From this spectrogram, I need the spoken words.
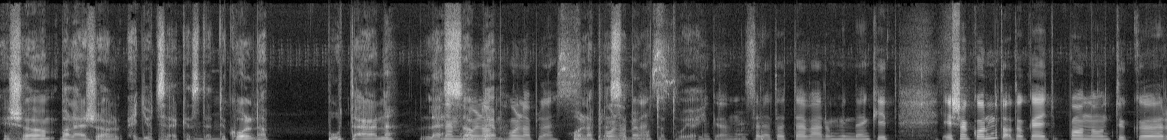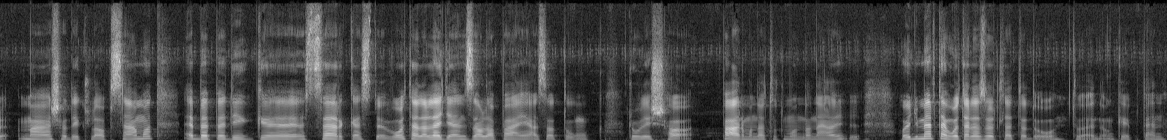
és a Balázsjal együtt szerkesztettük. Holnap után lesz Nem, holnap, a bem... holnap lesz. Holnap lesz holnap a bemutatója. Lesz. Igen, szeretettel várunk mindenkit. És akkor mutatok egy Pannon tükör második lapszámot, ebbe pedig eh, szerkesztő voltál, a Legyen Zala pályázatunkról is, ha pár mondatot mondanál, hogy mert te voltál az ötletadó tulajdonképpen.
